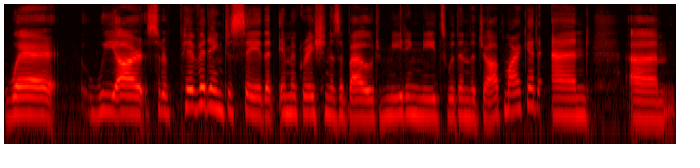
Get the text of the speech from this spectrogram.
where we are sort of pivoting to say that immigration is about meeting needs within the job market and um,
